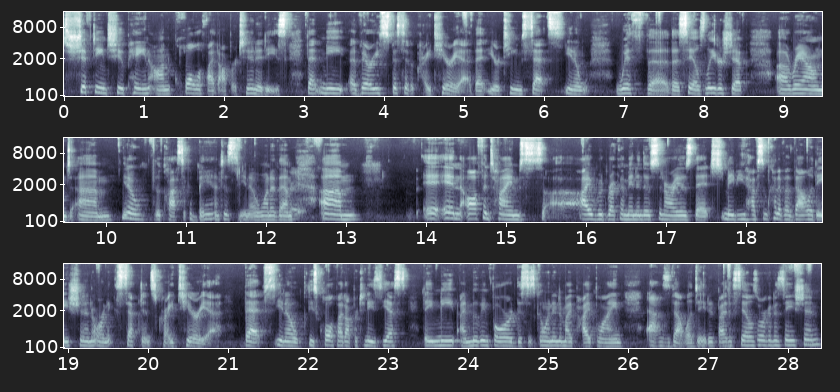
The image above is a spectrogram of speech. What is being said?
shifting to paying on qualified opportunities that meet a very specific criteria that your team sets, you know, with the, the sales leadership around, um, you know, the classic BANT is, you know, one of them. Right. Um, and oftentimes I would recommend in those scenarios that maybe you have some kind of a validation or an acceptance criteria that you know these qualified opportunities yes they meet. I'm moving forward. This is going into my pipeline as validated by the sales organization.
